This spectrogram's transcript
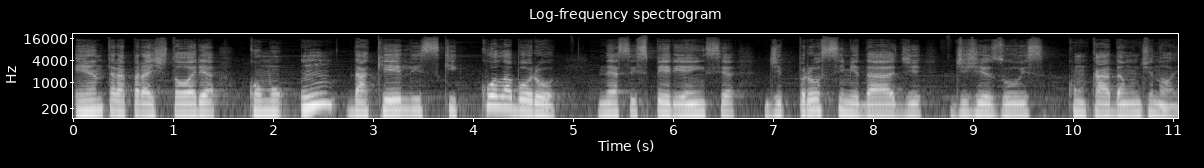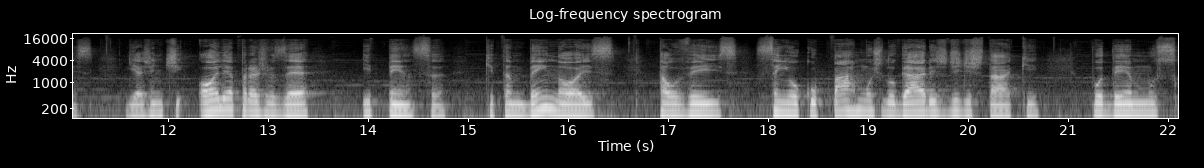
entra para a história como um daqueles que colaborou nessa experiência de proximidade de Jesus com cada um de nós. E a gente olha para José e pensa que também nós, talvez sem ocuparmos lugares de destaque, podemos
